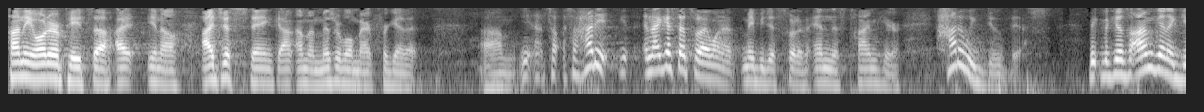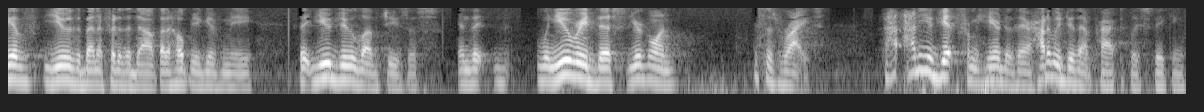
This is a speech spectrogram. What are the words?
Honey, order a pizza. I, you know, I just stink. I'm a miserable American. Forget it. Um, so, so how do you? And I guess that's what I want to maybe just sort of end this time here. How do we do this? Because I'm going to give you the benefit of the doubt that I hope you give me, that you do love Jesus, and that when you read this, you're going, this is right. How do you get from here to there? How do we do that practically speaking?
